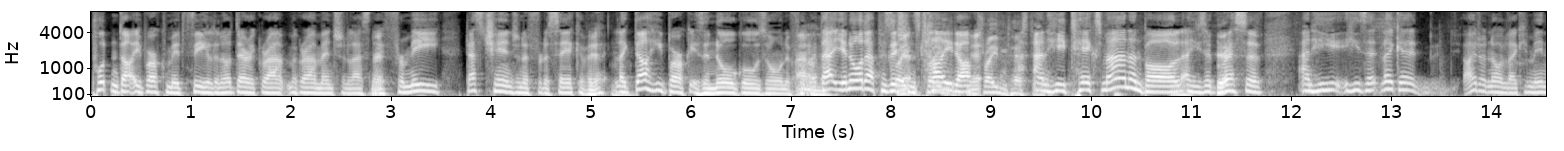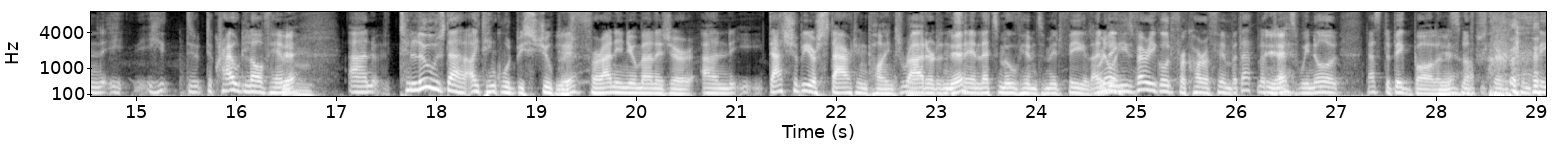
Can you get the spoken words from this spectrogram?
putting Daithí Burke midfield, I know Derek Gra- McGrath mentioned last Yeah. night. For me, that's changing it for the sake of it. Yeah. Like Daithí Burke is a no-go zone. If know. that, you know that position's Tried- tied up, and and he takes man and ball. Mm. and He's aggressive, and he he's a, like a I don't know, like I mean, he, he the, the crowd love him. Mm. Yeah. And to lose that, I think, would be stupid Yeah. for any new manager, and that should be your starting point rather than Yeah. saying let's move him to midfield. I, I know he's very good for Corofin, but that look, Yeah. that's, we know that's the big ball, and Yeah. it's not. Completely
